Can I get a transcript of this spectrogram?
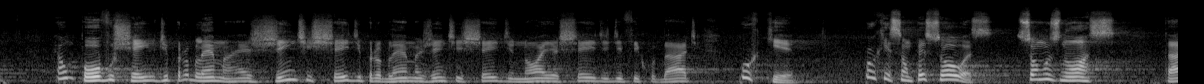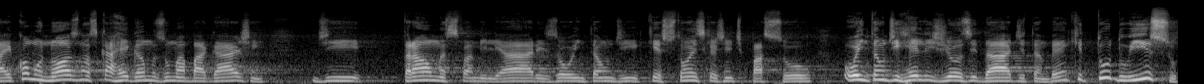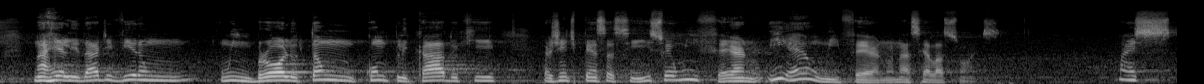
é um povo cheio de problema, é gente cheia de problema, gente cheia de noia, cheia de dificuldade. Por quê? Porque são pessoas, somos nós. Tá? E como nós, nós carregamos uma bagagem de traumas familiares, ou então de questões que a gente passou, ou então de religiosidade também, que tudo isso, na realidade, vira um, um embrólio tão complicado que a gente pensa assim: isso é um inferno, e é um inferno nas relações. Mas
